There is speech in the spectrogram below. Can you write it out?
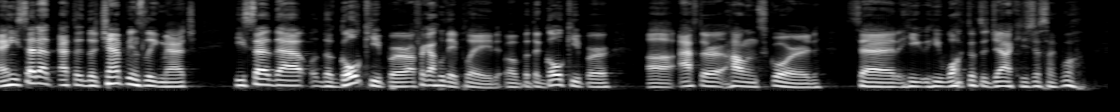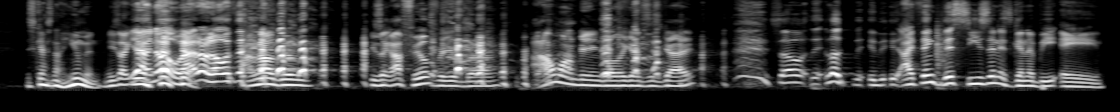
And he said at, at the, the Champions League match, he said that the goalkeeper, I forgot who they played, uh, but the goalkeeper uh, after Haaland scored said he he walked up to Jack. He's just like, "Whoa, this guy's not human." He's like, "Yeah, I know. I don't know what's I know, dude. He's like, I feel for you, bro. I don't want to be in goal against this guy. So look, I think this season is going to be a.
